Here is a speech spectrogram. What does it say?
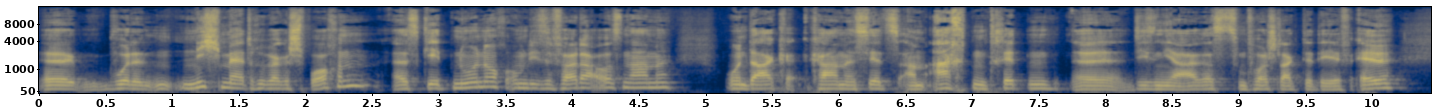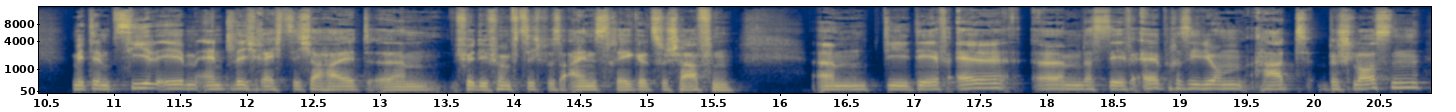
äh, wurde nicht mehr drüber gesprochen. Es geht nur noch um diese Förderausnahme. Und da kam es jetzt am 8.3. Äh, diesen Jahres zum Vorschlag der DFL mit dem Ziel eben endlich Rechtssicherheit ähm, für die 50 plus 1 Regel zu schaffen. Ähm, die DFL, ähm, das DFL-Präsidium hat beschlossen,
